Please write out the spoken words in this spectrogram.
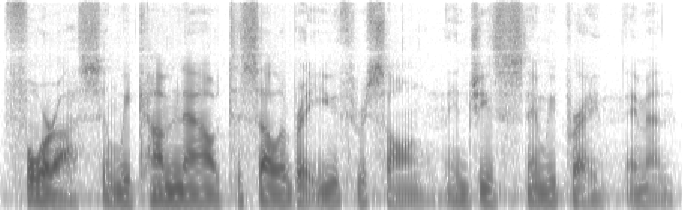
for us. And we come now to celebrate you through song. In Jesus' name we pray. Amen.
